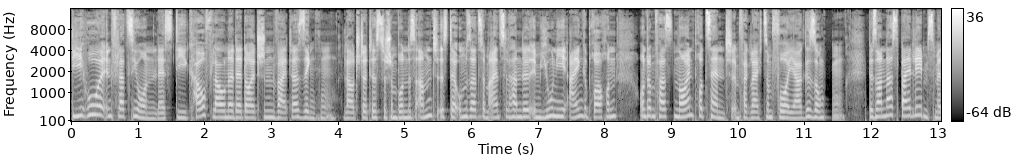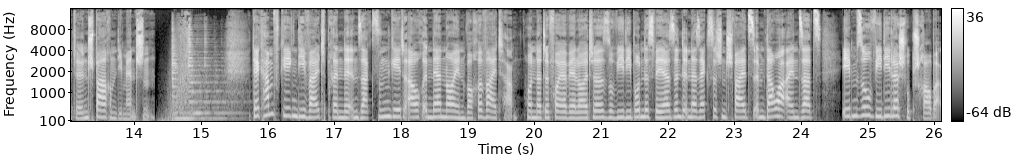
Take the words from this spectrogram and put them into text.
Die hohe Inflation lässt die Kauflaune der Deutschen weiter sinken. Laut Statistischem Bundesamt ist der Umsatz im Einzelhandel im Juni eingebrochen und um fast 9 Prozent im Vergleich zum Vorjahr gesunken. Besonders bei Lebensmitteln sparen die Menschen. Der Kampf gegen die Waldbrände in Sachsen geht auch in der neuen Woche weiter. Hunderte Feuerwehrleute sowie die Bundeswehr sind in der sächsischen Schweiz im Dauereinsatz, ebenso wie die Löschhubschrauber.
